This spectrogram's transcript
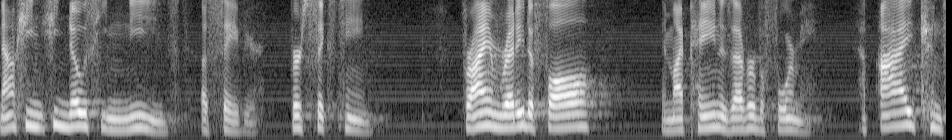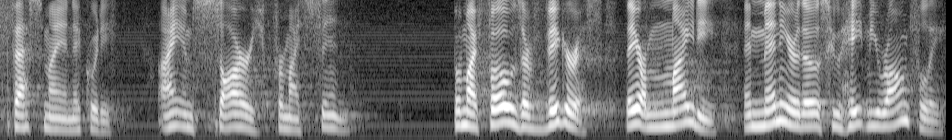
Now he, he knows he needs a Savior. Verse 16 for I am ready to fall, and my pain is ever before me. I confess my iniquity. I am sorry for my sin. But my foes are vigorous, they are mighty, and many are those who hate me wrongfully.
